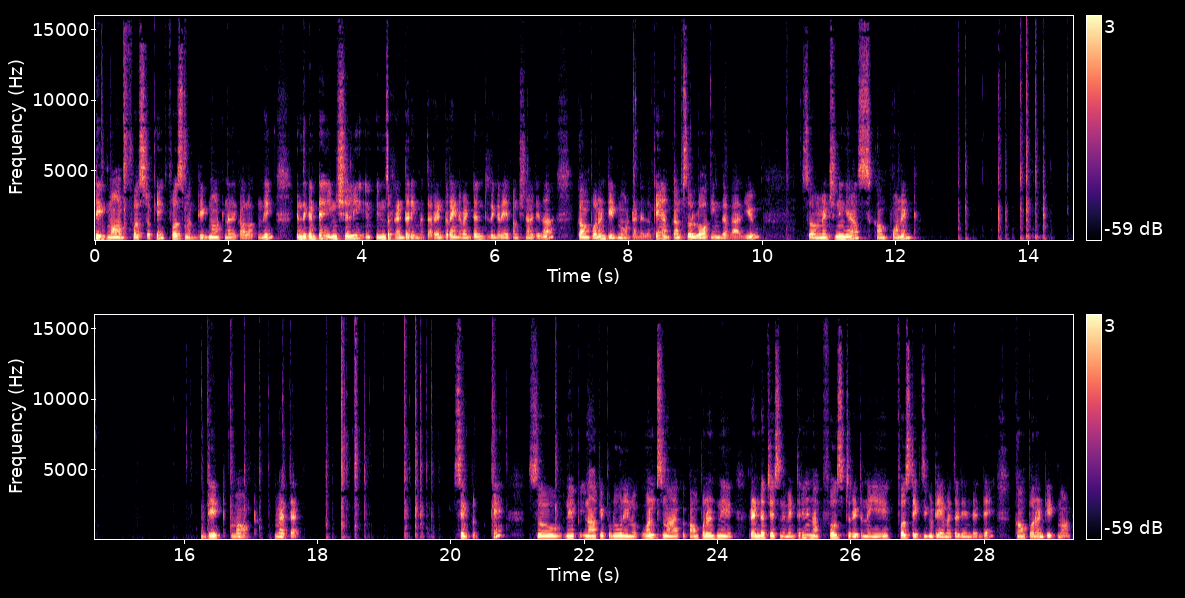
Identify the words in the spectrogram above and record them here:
did mount first okay first మనకు డిడ్ మౌంట్ అనేది కాల్ అవుతుంది. ఎందుకంటే initially in rendering method render అయిన వెంటనే ట్రిగర్ అయ్యే ఫంక్షనాలిటీ దా కాంపోనెంట్ డిడ్ మౌంట్ అనేది okay I'm console logging the value so mentioning as component did mount method simple okay so నాకు ఇప్పుడు నేను వన్స్ నా యొక్క కాంపోనెంట్ని రెండర్ చేసిన వెంటనే నాకు ఫస్ట్ రిటర్న్ అయ్యే ఫస్ట్ ఎగ్జిక్యూట్ అయ్యే మెథడ్ ఏంటంటే కాంపోనెంట్ డిడ్ మౌంట్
